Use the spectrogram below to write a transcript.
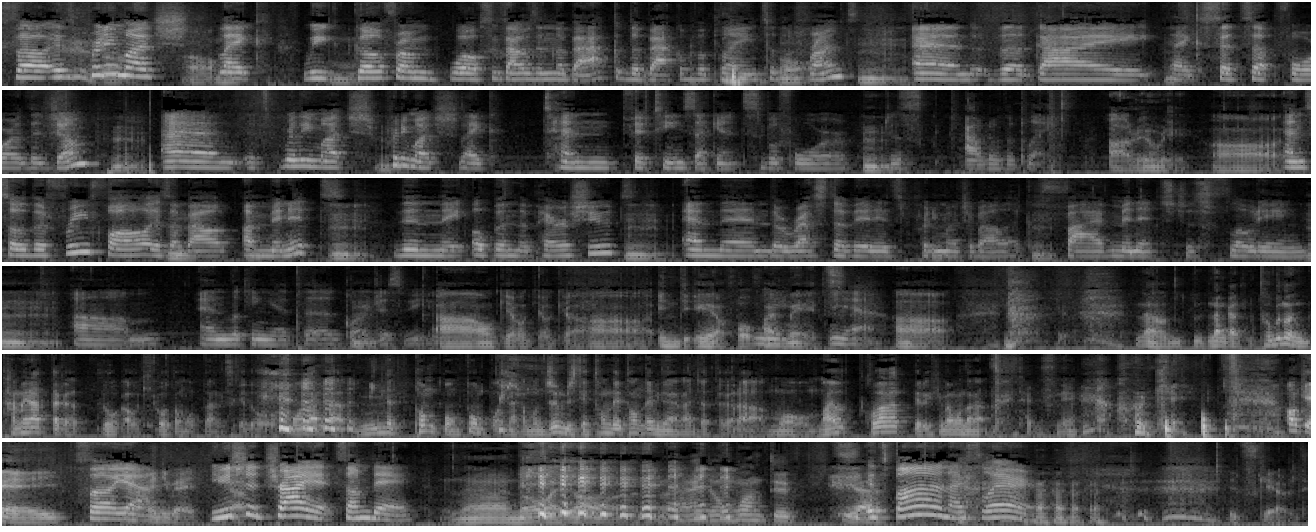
so, it's pretty oh, much oh. like we mm. go from well, since I was in the back, the back of the plane to the oh. front, mm. and the guy mm. like sets up for the jump, mm. and it's really much, mm. pretty much like 10, 15 seconds before just out of the plane. Ah, really? Ah. And so the free fall is mm. about a minute. Mm. Then they open the parachute, mm. and then the rest of it is pretty much about like five minutes just floating. Um, and looking at the gorgeous view. あー、OK, OK, OK. あー in the air for five minutes. Yeah. あーななんか飛ぶのにためらったかどうかを聞こうと思ったんですけど、もうなんかみんなポンポンポンポンなんかもう準備して飛んで飛んでみたいな感じだったから、もう迷っ怖がってる暇もなかったみたいですね。OK. OK. So yeah, Anyway, you should try it someday. No, no, I don't. I don't want to. Yeah. It's fun, I swear. it's scared.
